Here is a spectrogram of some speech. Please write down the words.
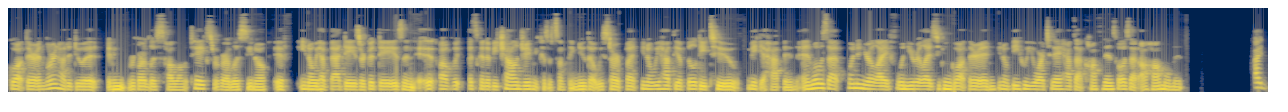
go out there and learn how to do it and regardless how long it takes regardless you know if you know we have bad days or good days and it, it's going to be challenging because it's something new that we start but you know we have the ability to make it happen and what was that point in your life when you realized you can go out there and you know be who you are today have that confidence what was that aha moment I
